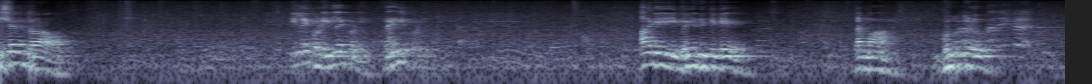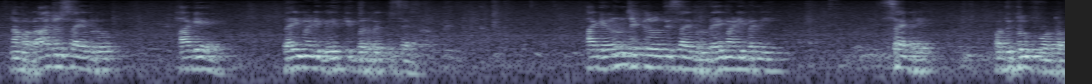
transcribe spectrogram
ಕಿಶನ್ ರಾವ್. ಇಲ್ಲೇ ಕೊಡಿ ಇಲ್ಲೇ ಕೊಡಿ ನಂಗೆ ಕೊಡಿ. ಹಾಗೆ ಈ ವೇದಿಕೆಗೆ ನಮ್ಮ ಗುರುಗಳು ನಮ್ಮ ರಾಜು ಸಾಹೇಬರು ಹಾಗೆ ದಯಮಾಡಿ ವೇದಿಕೆಗೆ ಬರಬೇಕು ಸರ್. ಹಾಗೆ ಅರುಣ್ ಚಕ್ರವರ್ತಿ ಸಾಹೇಬರು ದಯಮಾಡಿ ಬನ್ನಿ. ಸಾಹೇಬ್ರೆ ಒಂದು ಗ್ರೂಪ್ ಫೋಟೋ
